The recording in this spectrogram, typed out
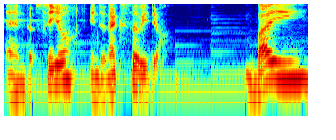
and see you in the next video. Bye!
